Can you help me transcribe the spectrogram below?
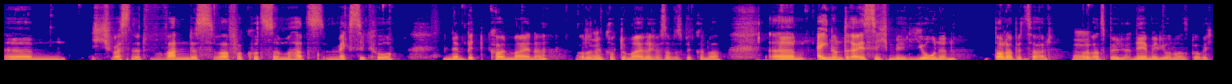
Ähm, ich weiß nicht, wann das war. Vor kurzem hat Mexiko einem Bitcoin-Miner oder Mhm. einem Kryptominer, ich weiß nicht, ob das Bitcoin war, ähm, 31 Millionen Dollar bezahlt. Oder Hm. waren es Bilder? Nee, Millionen waren es, glaube ich.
